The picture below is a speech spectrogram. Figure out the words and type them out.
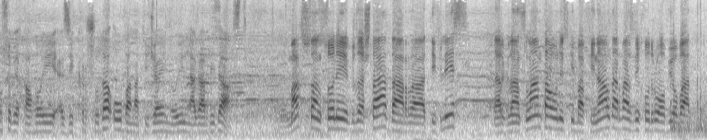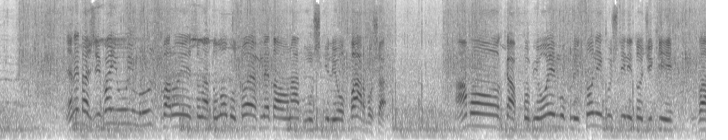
мусобиқаҳои зикршуда ӯ ба натиҷаи ноил нагардидааст. Махсусан соли гузашта дар тифлис дар грандслам тавонист ки ба финал дар вазни худ роҳ биёбад яъне таҷрибаи ӯ имрӯз барои сунатулло мусоев метавонад мушкилиофар бошад. Аммо кафкобиҳои мухлисони гӯштини тоҷикӣ ва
